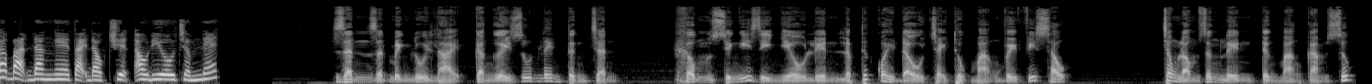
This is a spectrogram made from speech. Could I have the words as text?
Các bạn đang nghe tại đọc chuyện audio.net Dần giật mình lùi lại, cả người run lên từng trận. Không suy nghĩ gì nhiều liền lập tức quay đầu chạy thục mạng về phía sau. Trong lòng dâng lên từng mảng cảm xúc.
